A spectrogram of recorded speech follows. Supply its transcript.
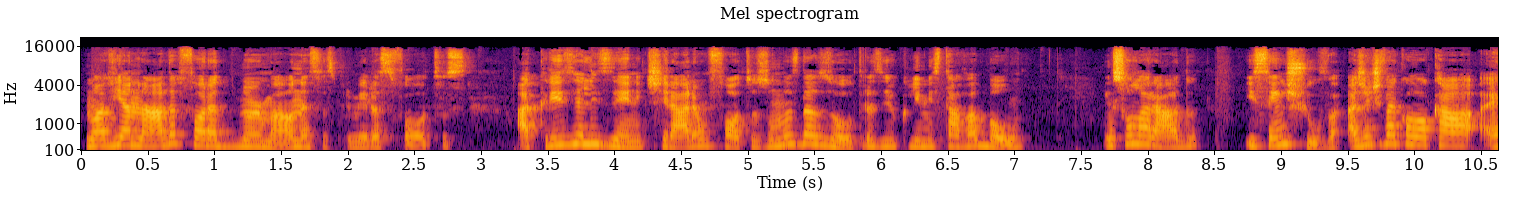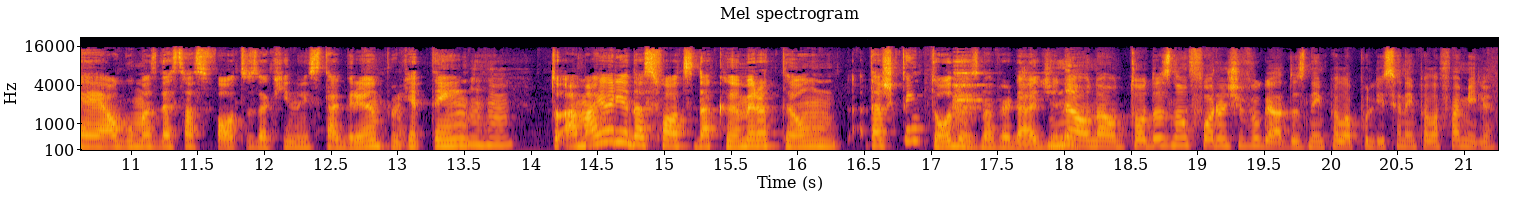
Não havia nada fora do normal nessas primeiras fotos. A Cris e a Lisene tiraram fotos umas das outras e o clima estava bom, ensolarado e sem chuva. A gente vai colocar é, algumas dessas fotos aqui no Instagram, porque tem uhum a maioria das fotos da câmera estão. Acho que tem todas, na verdade. Né? Não, não, todas não foram divulgadas, nem pela polícia, nem pela família.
